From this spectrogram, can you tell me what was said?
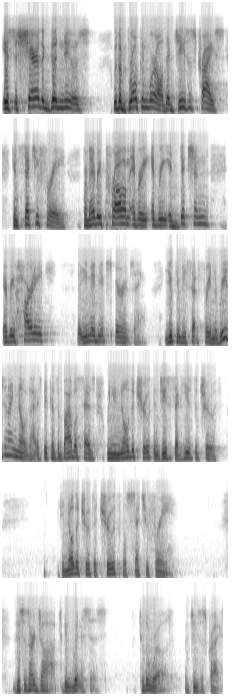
is to share the good news with a broken world that Jesus Christ can set you free from every problem, every, every addiction, every heartache that you may be experiencing. You can be set free. And the reason I know that is because the Bible says when you know the truth, and Jesus said He's the truth, if you know the truth, the truth will set you free. This is our job to be witnesses to the world of Jesus Christ.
